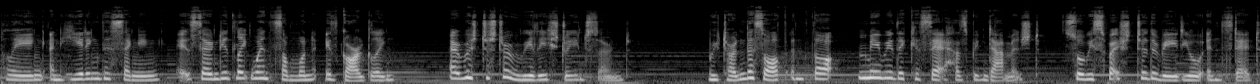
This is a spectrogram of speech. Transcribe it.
playing and hearing the singing, it sounded like when someone is gargling. It was just a really strange sound. We turned this off and thought maybe the cassette has been damaged so we switched to the radio instead.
